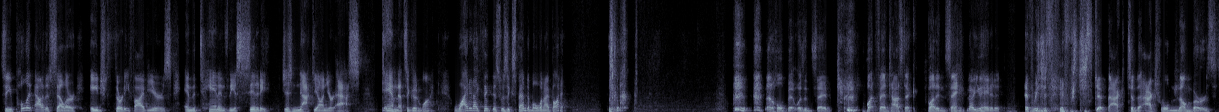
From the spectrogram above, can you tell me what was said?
So you pull it out of the cellar, aged 35 years, and the tannins, the acidity, just knock you on your ass. Damn, that's a good wine. Why did I think this was expendable when I bought it? that whole bit was insane, but fantastic, but insane. No, you hated it if we just if we just get back to the actual numbers,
